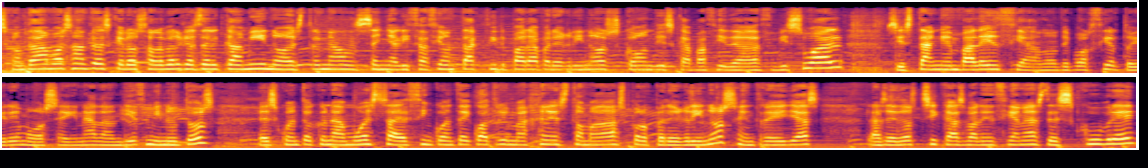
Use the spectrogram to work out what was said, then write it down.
Les contábamos antes que los albergues del camino estrenan señalización táctil para peregrinos con discapacidad visual. Si están en Valencia, donde por cierto iremos en nada en 10 minutos, les cuento que una muestra de 54 imágenes tomadas por peregrinos, entre ellas las de dos chicas valencianas, descubre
